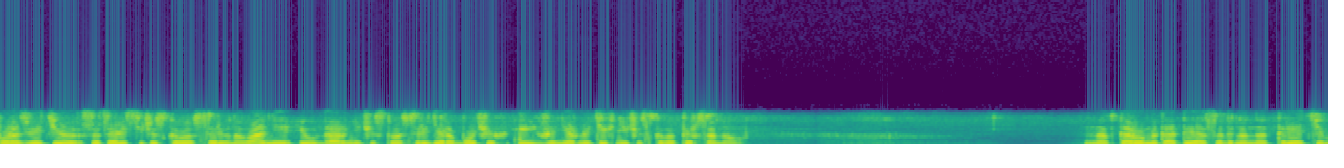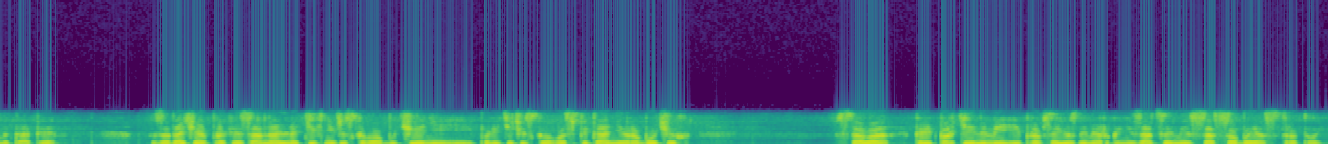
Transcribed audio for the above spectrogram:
по развитию социалистического соревнования и ударничества среди рабочих и инженерно-технического персонала. На втором этапе и особенно на третьем этапе задача профессионально-технического обучения и политического воспитания рабочих стала перед партийными и профсоюзными организациями с особой остротой.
